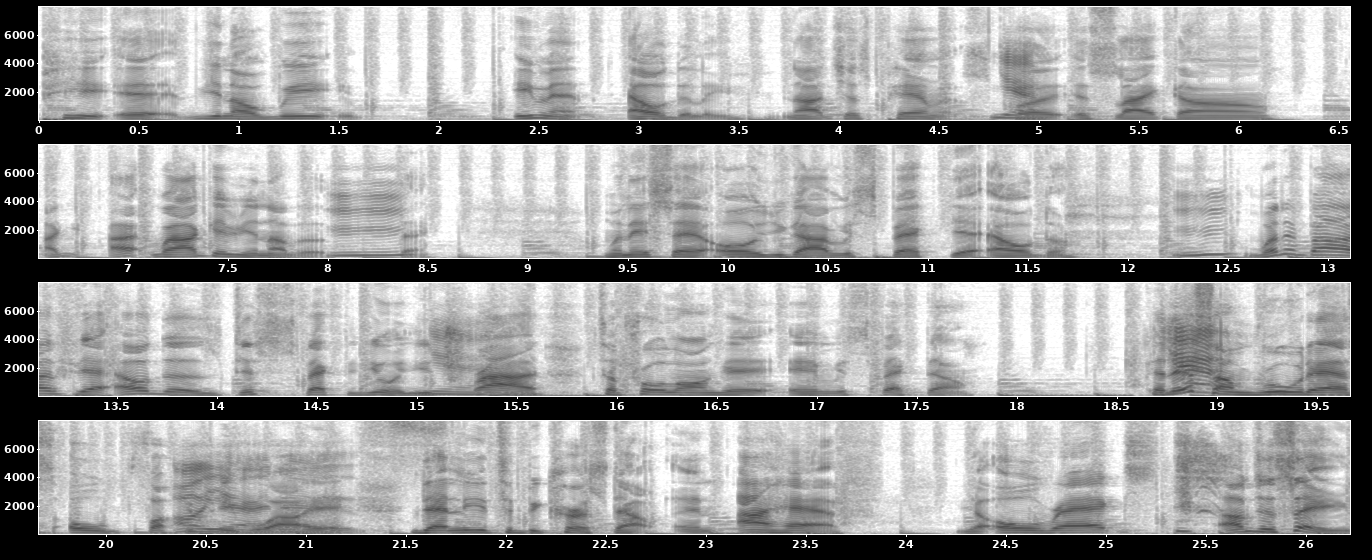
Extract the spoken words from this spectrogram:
P, it, you know, we even elderly, not just parents, Yeah. but it's like, um, I, I well, I'll give you another Mhm. thing. When they say, "Oh, you gotta respect your elder," Mm-hmm. what about if your elders is disrespecting you and you Yeah. try to prolong it and respect them? Cause there's some rude ass old fucking Oh, yeah, people out here is. that need to be cursed out, and I have. Your old rags. I'm just saying.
